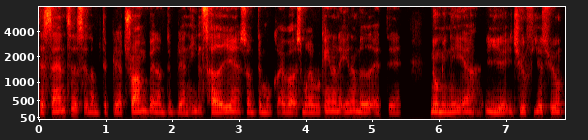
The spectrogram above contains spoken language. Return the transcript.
DeSantis, eller om det bliver Trump, eller om det bliver en helt tredje, som, demok- som republikanerne ender med at øh, nominere i, øh, i 2024,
